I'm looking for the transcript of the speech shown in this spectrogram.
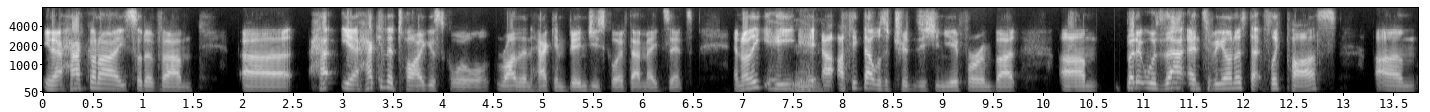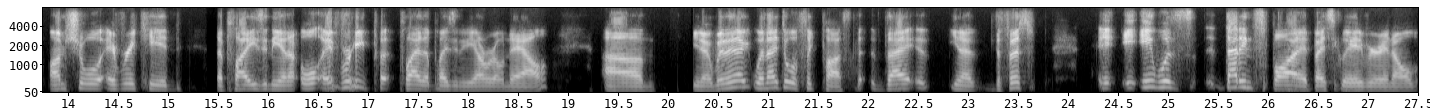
you know, how can I sort of, um, uh, how, yeah, how can the Tiger score rather than how can Benji score if that made sense? And I think he, mm. he I think that was a transition year for him, but, um, but it was that, and to be honest, that flick pass, um, I'm sure every kid that plays in the NRL, or every player that plays in the NRL now, um, you know, when they when they do a flick pass, they, you know, the first, it, it, was that inspired basically every NRL,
